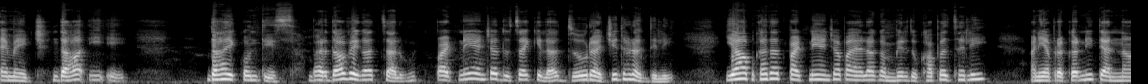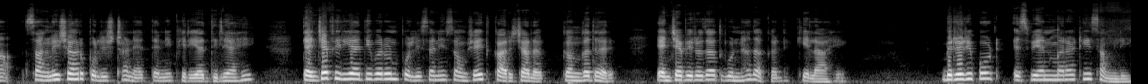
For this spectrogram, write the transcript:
एम एच दहा ई ए दहा एकोणतीस. भरधाव वेगात चालवून पाटणे यांच्या दुचाकीला जोराची धडक दिली. या अपघातात पाटणे यांच्या पायाला गंभीर दुखापत झाली आणि या प्रकरणी त्यांना सांगली शहर पोलीस ठाण्यात त्यांनी फिर्याद दिली आहे. त्यांच्या फिर्यादीवरून पोलिसांनी संशयित कारचालक गंगाधर यांच्याविरोधात गुन्हा दाखल केला आहे. Bureau report S B N Marathi Sangli.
